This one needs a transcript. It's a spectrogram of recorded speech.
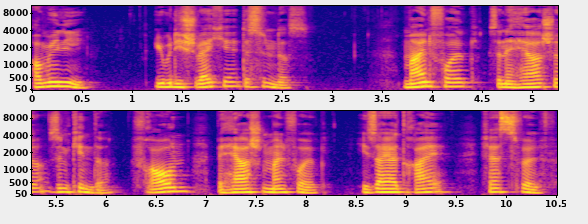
Homilie über die Schwäche des Sünders. Mein Volk, seine Herrscher sind Kinder, Frauen beherrschen mein Volk. Jesaja 3, Vers 12.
